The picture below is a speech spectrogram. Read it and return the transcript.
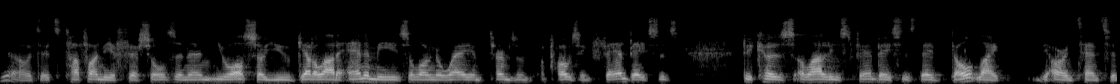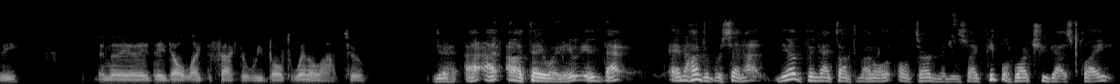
you know it's, it's tough on the officials. And then you also you get a lot of enemies along the way in terms of opposing fan bases because a lot of these fan bases they don't like our intensity. And they they don't like the fact that we both win a lot too Yeah, I, I, I'll tell you what, it, it, that, and 100%. I, the other thing I talked about all, all tournament is like people watch you guys play.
